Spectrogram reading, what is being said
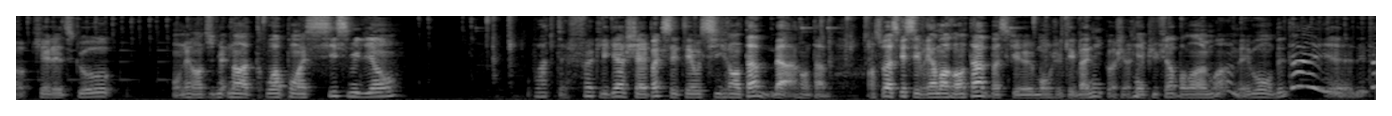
Ok, let's go. On est rendu maintenant à 3.6 millions. What the fuck, les gars, je savais pas que c'était aussi rentable. Bah, rentable. En soi, est-ce que c'est vraiment rentable? Parce que, bon, j'étais banni, quoi. J'ai rien pu faire pendant un mois, mais bon, détail, euh, détail.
